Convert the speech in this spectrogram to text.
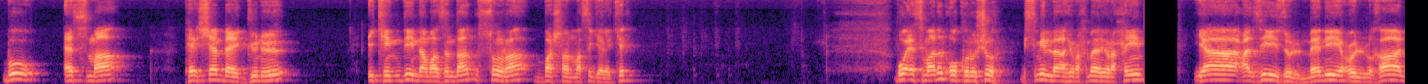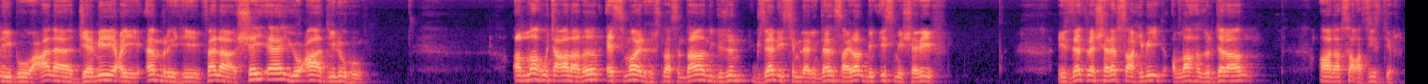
Bu esma Perşembe günü ikindi namazından sonra başlanması gerekir. Bu esmanın okunuşu Bismillahirrahmanirrahim ya azizul meni'ul galibu ala cemi'i emrihi fela şey'e yuadiluhu. Allahu Teala'nın Esma-ül Hüsna'sından güzel, güzel isimlerinden sayılan bir ismi şerif. İzzet ve şeref sahibi Allah Azze Celal alası azizdir.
